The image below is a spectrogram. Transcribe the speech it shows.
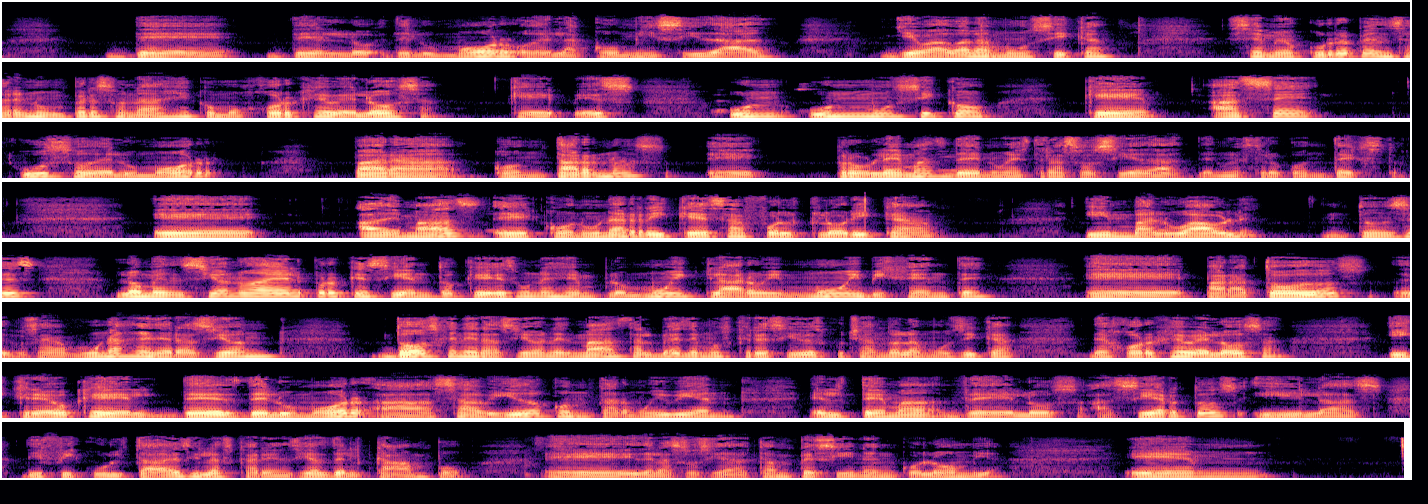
de, de lo, del humor o de la comicidad llevado a la música, se me ocurre pensar en un personaje como Jorge Velosa, que es un, un músico que hace uso del humor para contarnos eh, problemas de nuestra sociedad, de nuestro contexto. Eh, además, eh, con una riqueza folclórica invaluable. Entonces, lo menciono a él porque siento que es un ejemplo muy claro y muy vigente eh, para todos, eh, o sea, una generación, dos generaciones más, tal vez hemos crecido escuchando la música de Jorge Velosa y creo que él desde el humor ha sabido contar muy bien el tema de los aciertos y las dificultades y las carencias del campo eh, y de la sociedad campesina en Colombia. Eh,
